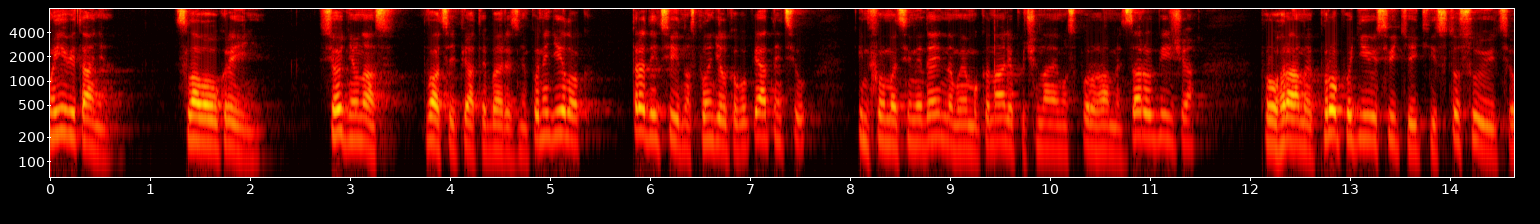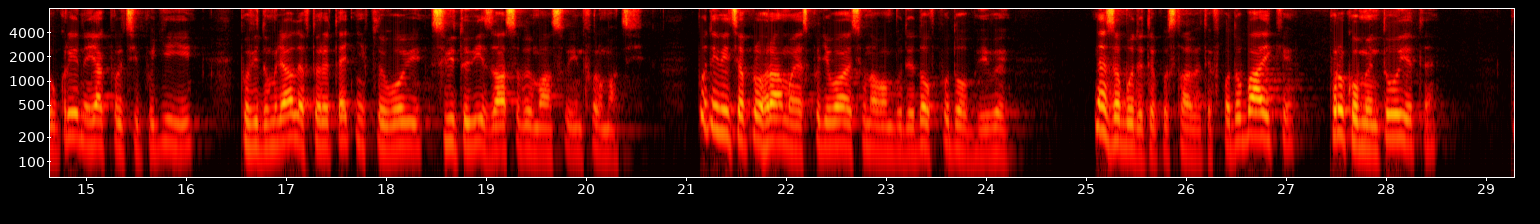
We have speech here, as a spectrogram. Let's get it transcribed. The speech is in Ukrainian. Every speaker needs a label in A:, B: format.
A: Мої вітання. Слава Україні! Сьогодні у нас 25 березня, понеділок. Традиційно з понеділка по п'ятницю. Інформаційний день на моєму каналі починаємо з програми Зарубіжжя, програми про події у світі, які стосуються України, як про ці події повідомляли авторитетні впливові світові засоби масової інформації. Подивіться програму, я сподіваюся, вона вам буде до вподоби, і ви не забудете поставити вподобайки, прокоментуєте,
